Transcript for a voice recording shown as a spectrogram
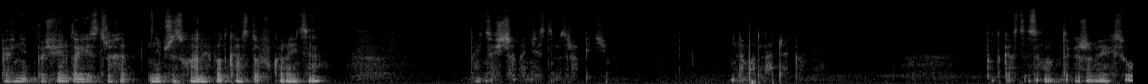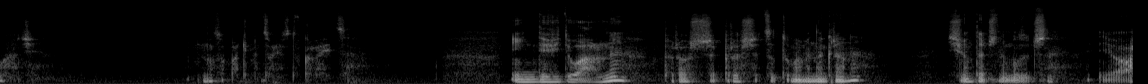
Pewnie po świętach jest trochę nieprzesłanych podcastów w kolejce. No i coś trzeba będzie z tym zrobić. No bo dlaczego nie? Podcasty są od tego, żeby ich słuchać. No zobaczmy, co jest w kolejce. Indywidualny? Proszę, proszę, co tu mamy nagrane? Świąteczny, muzyczny. Ja.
